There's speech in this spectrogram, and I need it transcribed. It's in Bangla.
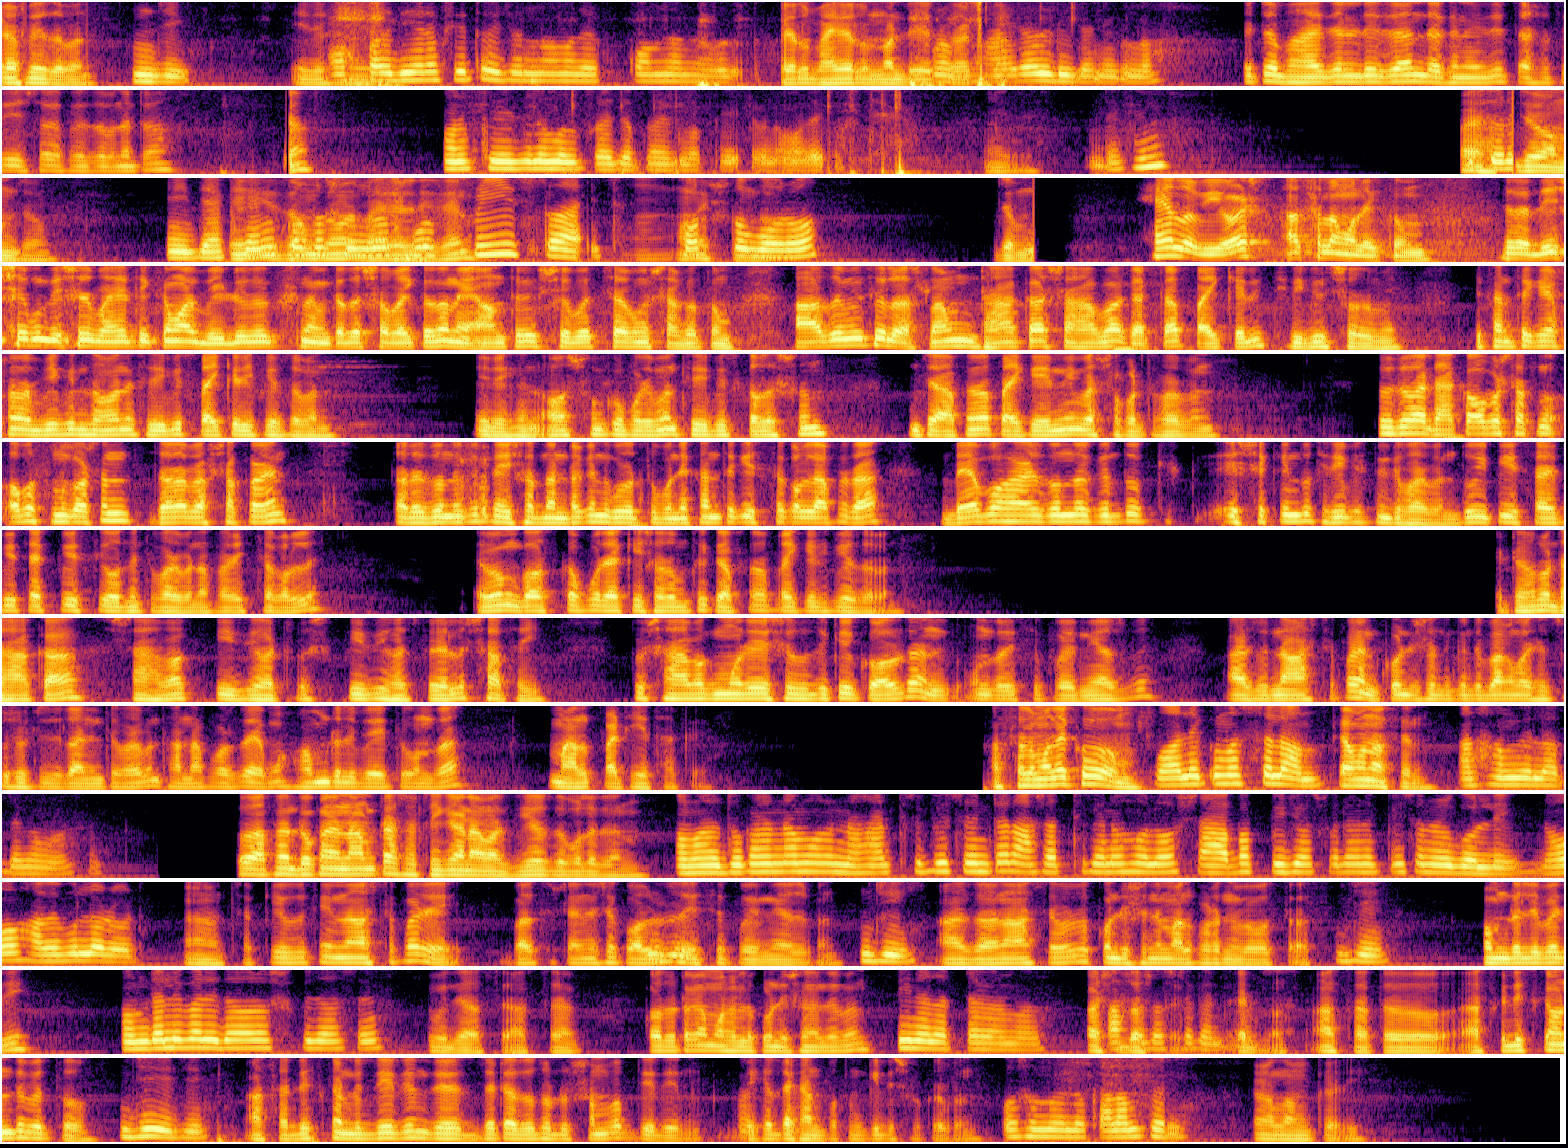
এটা পেয়ে যাবেন। জি। অফার দিয়ে রাখছি তো এই জন্য আমাদের কম দামে বলতো ভাইরাল ভাইরাল ওনার ড্রেস ভাইরাল ডিজাইন এগুলো। এটা ভাইরাল ডিজাইন দেখেন এই যে চারশো তিরিশ টাকা পেয়ে যাবেন এটা। অনেক রিজনেবল প্রাইস আপনার এগুলো পেয়ে যাবেন আমাদের কাছ থেকে। এই যে। দেখেন। হ্যাঁ, জম জম। এই দেখেন কত সুন্দর ফ্রি সাইজ কত। বড়। হ্যালো ভিউয়ার্স আসসালামু আলাইকুম। যারা দেশ এবং দেশের বাইরে থেকে আমার ভিডিও দেখছেন আমি তাদের সবাইকে জানাই আন্তরিক শুভেচ্ছা এবং স্বাগতম। আজ আমি চলে আসলাম ঢাকা শাহবাগ একটা পাইকারি থ্রি পিস শোরুমে এখান থেকে আপনারা বিভিন্ন ধরনের থ্রি পিস পাইকারি পেয়ে যাবেন। এই দেখেন, অসংখ্য পরিমাণ থ্রি পিস কালেকশন যা আপনারা পাইকারি নিয়ে ব্যবসা করতে পারবেন। তো যারা ঢাকা অবস্থান অবস্থান করছেন, যারা ব্যবসা করেন, তাদের জন্য কিন্তু এই সন্ধানটা কিন্তু গুরুত্বপূর্ণ। এখান থেকে ইচ্ছা করলে আপনারা ব্যবহারের জন্য কিন্তু এসে কিন্তু থ্রি পিস নিতে পারবেন। দুই পিস চার পিস এক পিসও নিতে পারবেন আপনারা ইচ্ছা করলে। এবং গজ কাপড় একই শোরুম থেকে আপনারা পাইকারি পেয়ে যাবেন। এটা হলো ঢাকা শাহবাগ পিজি পিজি হসপিটালের সাথেই। তো শাহবাগ মোড়ে এসে যদি কেউ কল দেন ওনারা রিসিভ করে নিয়ে আসবে। আর যদি না আসতে পারেন কন্ডিশন কিন্তু বাংলাদেশের চৌষট্টি জেলা নিতে পারবেন। থানা পর্যায়ে এবং হোম ডেলিভারিতে ওনারা মাল পাঠিয়ে থাকে। আসসালামু আলাইকুম। ওয়ালাইকুম আসসালাম। কেমন আছেন? আলহামদুলিল্লাহ আপনি কেমন আছেন? তো আপনার দোকানের নামটা আসো ঠিকানা আমার ভিউজে বলে দেন। আমার দোকানের নাম হলো নাহার থ্রি পি সেন্টার আসার ঠিকানা হলো শাহবাগ পিজি হসপিটালের পিছনের গল্লি নব হাবিবুল্লাহ রোড। আচ্ছা কেউ যদি না আসতে পারে বাস স্ট্যান্ডে এসে কল দিলে। রিসিভ করে নিয়ে আসবেন। জি। আর যারা না আসতে পারবে কন্ডিশনে মাল পাঠানোর ব্যবস্থা আছে। জি। হোম ডেলিভারি হোম ডেলিভারি দেওয়ার সুবিধা আছে। সুবিধা আছে আচ্ছা। কত টাকা মাল হলে কন্ডিশনে দেবেন? তিন হাজার টাকার মাল। পাঁচশো দশ টাকা অ্যাডভান্স আচ্ছা তো আজকে ডিসকাউন্ট দেবে তো? জি জি। আচ্ছা ডিসকাউন্ট দিয়ে দিন যে যেটা যতটুকু সম্ভব দিয়ে দিন। দেখে দেখান প্রথম কি দিয়ে শুরু করবেন। প্রথম হলো কালামকারি। কালামকারি।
